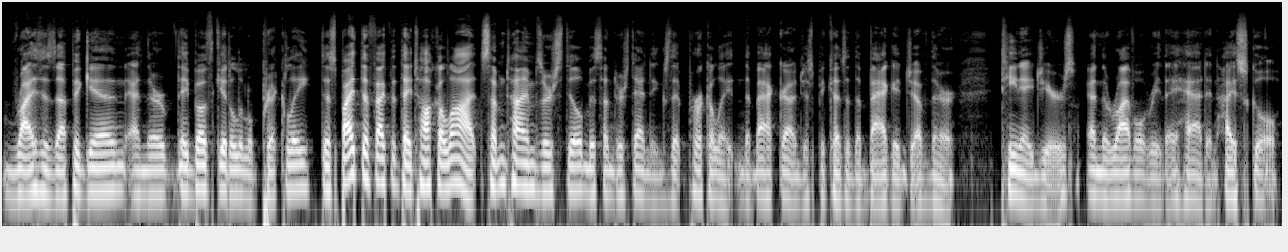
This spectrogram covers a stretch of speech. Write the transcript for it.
rises up again and they're they both get a little prickly. Despite the fact that they talk a lot sometimes there's still misunderstandings that percolate in the background just because of the baggage of their teenage years and the rivalry they had in high school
